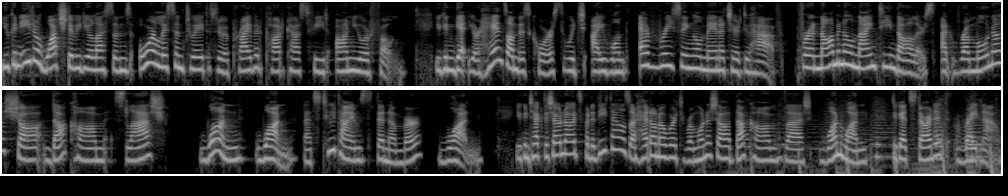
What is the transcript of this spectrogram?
You can either watch the video lessons or listen to it through a private podcast feed on your phone. You can get your hands on this course, which I want every single manager to have, for a nominal $19 at ramonashaw.com slash one one. That's two times the number one. You can check the show notes for the details or head on over to ramonashaw.com slash one one to get started right now.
